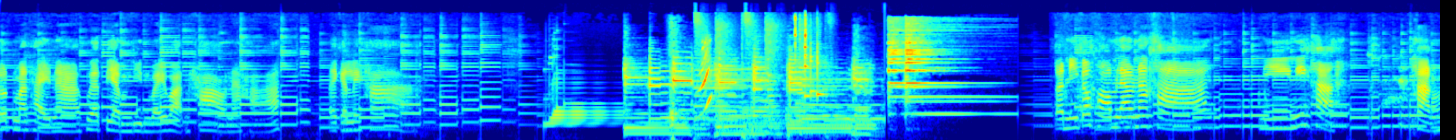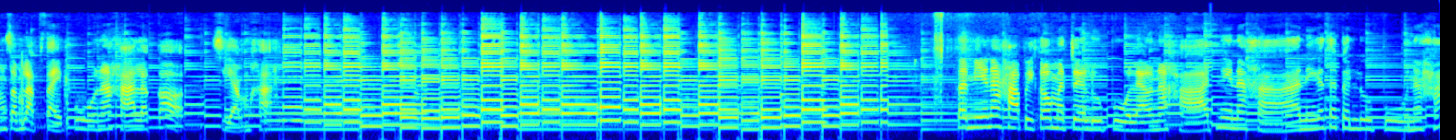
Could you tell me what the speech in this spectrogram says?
รถมาไถนาเพื่อเตรียมดินไว้หว่านข้าวนะคะ ไปกันเลยค่ะ อนนี้ก็พร้อมแล้วนะคะมีนี่ค่ะ ถังสำหรับใส่ปูนะคะ แล้วก็เสียมค่ะตอนนี้นะคะปุ้ยก็มาเจอรูปูแล้วนะคะ นี่นะคะอันนี้ก็จะเป็นรูปูนะคะ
